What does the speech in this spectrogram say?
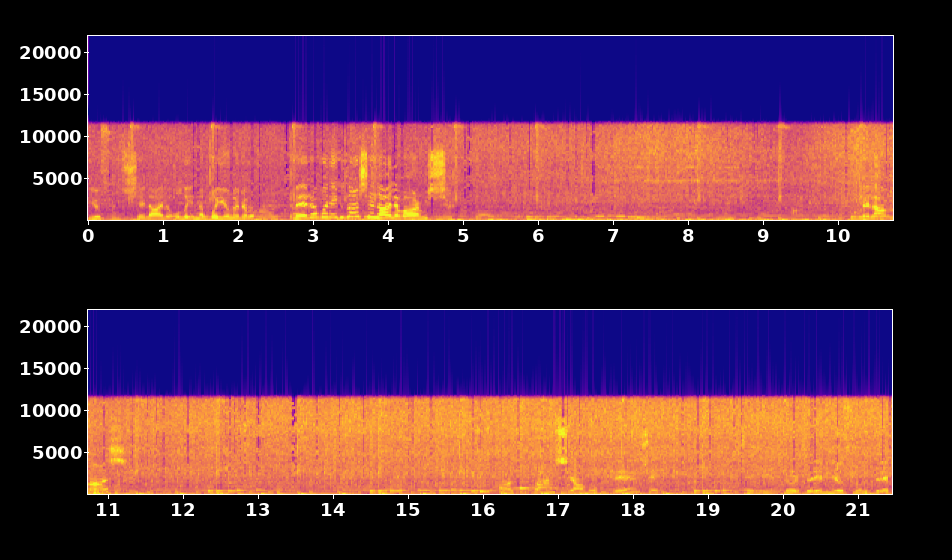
biliyorsunuz şelale olayına bayılırım. Merhaba ne güzel şelale varmış. Selamlar. Aa, süpermiş yahu ve şey şeyi gö- görebiliyorsunuz direkt.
